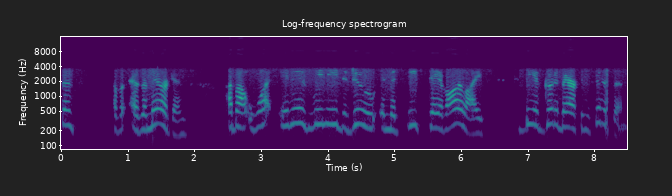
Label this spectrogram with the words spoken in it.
sense of, as Americans about what it is we need to do in the each day of our life to be a good American citizen.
